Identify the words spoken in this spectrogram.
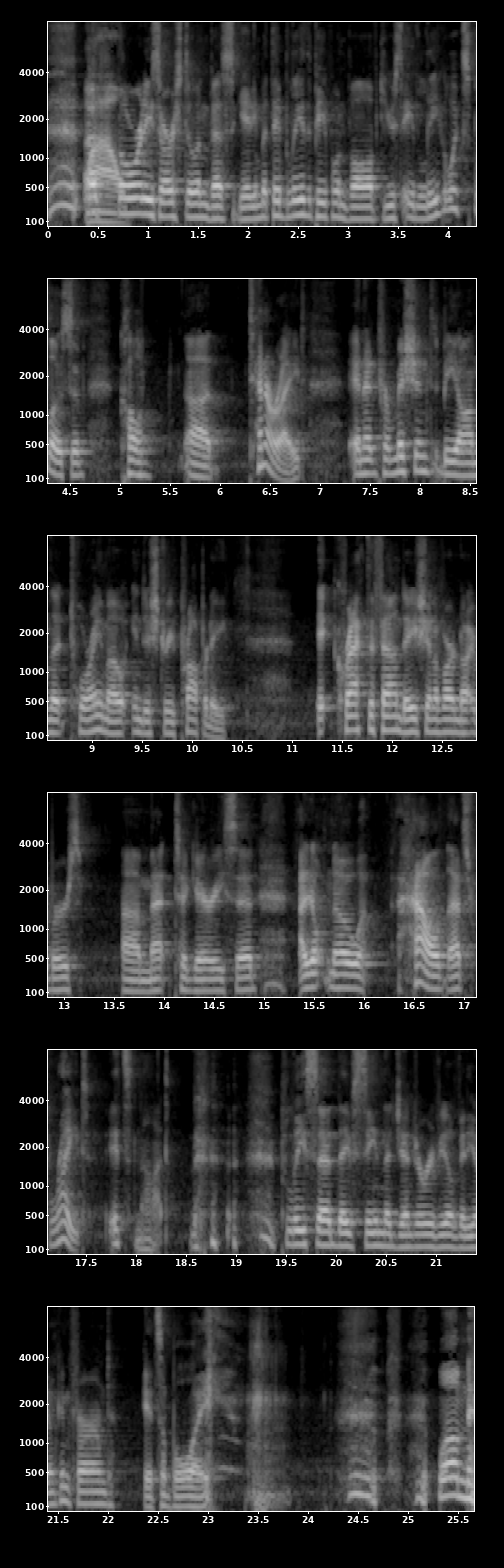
Wow. Authorities are still investigating, but they believe the people involved used a legal explosive called uh, Tannerite and had permission to be on the Torromeo industry property. It cracked the foundation of our neighbors, uh, Matt Tagari said. I don't know how that's right. It's not. Police said they've seen the gender reveal video and confirmed it's a boy. While na-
